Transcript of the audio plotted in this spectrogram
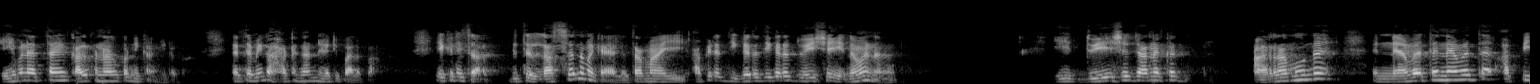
එහෙම නැත්නම් කල්පනා කර නිකන් හිටපන්. නැත්නම් මේක හට ගන්න හැටි බලපන්. ඒක නිසා විතර ලස්සනම කෑල්ල තමයි අපිට දිගට දිගට ද්වේෂය එනවනම් ඒ ද්වේෂ ජනක අරමුණ නැවත නැවත අපි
